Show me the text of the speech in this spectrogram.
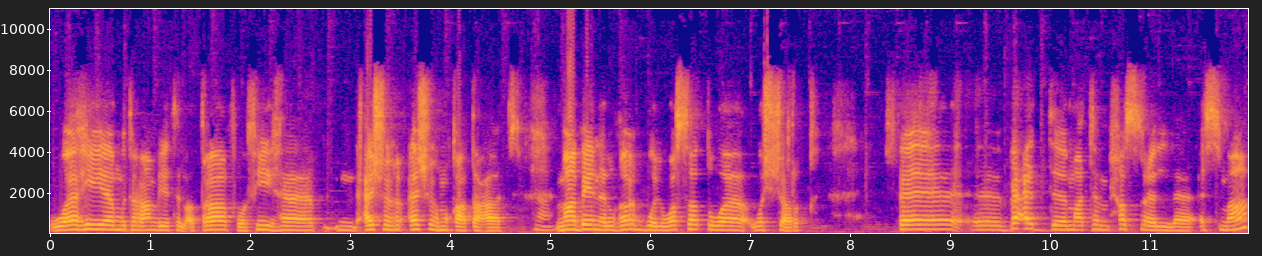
وهي مترامية الأطراف وفيها عشر عشر مقاطعات نعم. ما بين الغرب والوسط والشرق. فبعد ما تم حصر الأسماء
